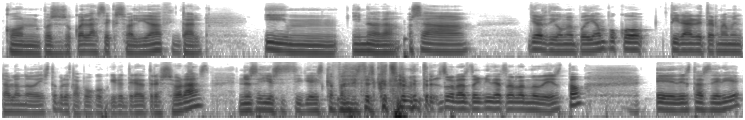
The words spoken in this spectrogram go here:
con. pues eso, con la sexualidad y tal. Y. mm, y nada, o sea. Ya os digo, me podía un poco tirar eternamente hablando de esto, pero tampoco quiero tirar tres horas. No sé yo si seríais capaces de escucharme tres horas seguidas hablando de esto, eh, de esta serie.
